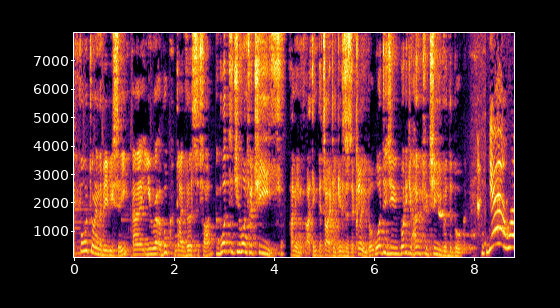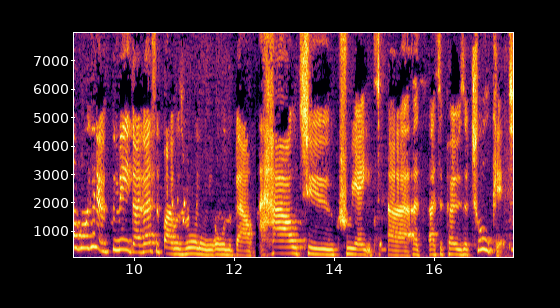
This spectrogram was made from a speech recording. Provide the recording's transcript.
Before joining the BBC, uh, you wrote a book, Diversify. What did you want to achieve? I mean, I think the title gives us a clue, but what did you what did you hope to achieve with the book? Yeah, well, well, you know, for me, Diversify was really all about how to create, uh, a, I suppose, a toolkit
